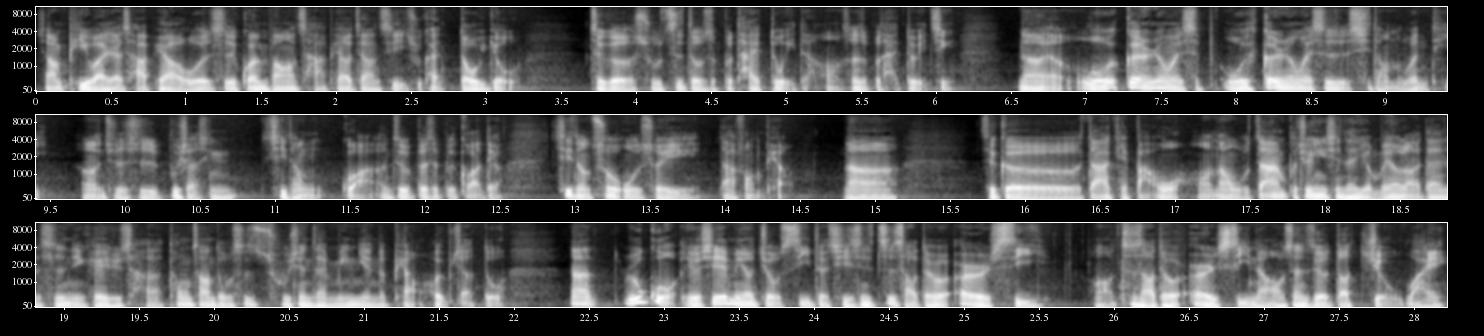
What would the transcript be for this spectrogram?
像 PY 的查票或者是官方的查票这样自己去看，都有这个数字都是不太对的哦，这是不太对劲。那我个人认为是，我个人认为是系统的问题，嗯，就是不小心系统挂，就不是被挂掉，系统错误，所以大放票。那这个大家可以把握哦。那我当然不确定现在有没有了，但是你可以去查，通常都是出现在明年的票会比较多。那如果有些没有九 C 的，其实至少都有二 C 哦，至少都有二 C，然后甚至有到九 Y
